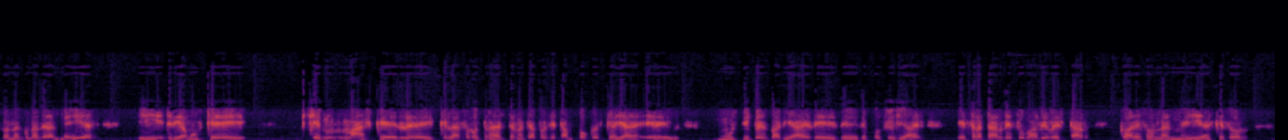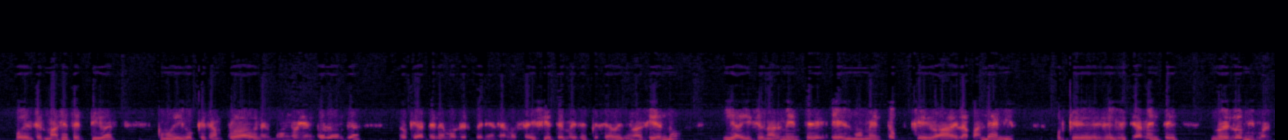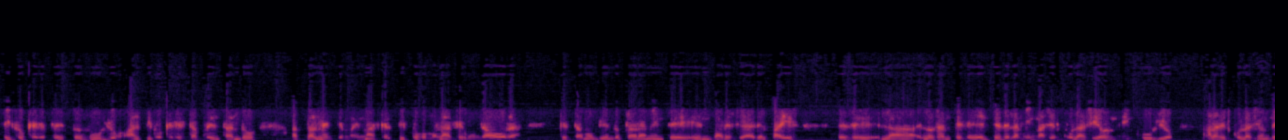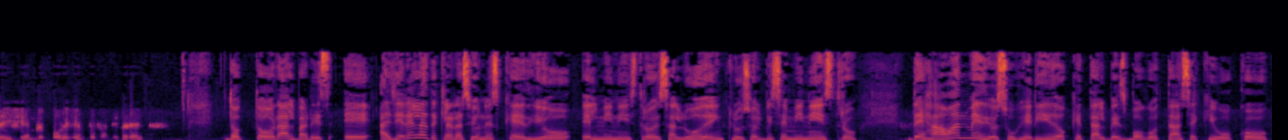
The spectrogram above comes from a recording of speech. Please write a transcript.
son algunas de las medidas y diríamos que que más que, que las otras alternativas porque tampoco es que haya eh, múltiples variedades de, de posibilidades es tratar de sumar y restar cuáles son las medidas que son pueden ser más efectivas, como digo, que se han probado en el mundo y en Colombia, lo que ya tenemos de experiencia en los 6, 7 meses que se ha venido haciendo, y adicionalmente el momento que va de la pandemia, porque definitivamente no es lo mismo el pico que se presentó en julio al pico que se está presentando actualmente, más que el pico como la segunda ola que estamos viendo claramente en varias ciudades del país. Entonces, los antecedentes de la misma circulación en julio a la circulación de diciembre, por ejemplo, son diferentes. Doctor Álvarez, eh, ayer en las declaraciones que dio el ministro de Salud e incluso el viceministro, dejaban medio sugerido que tal vez Bogotá se equivocó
